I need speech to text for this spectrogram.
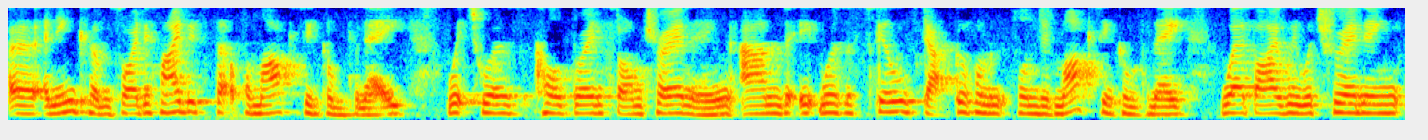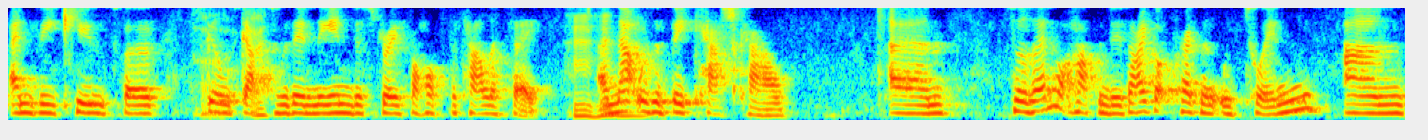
uh, an income, so I decided to set up a marketing company, which was called Brainstorm Training, and it was a skills gap government-funded marketing company whereby we were training NVQs for skills gaps within the industry for hospitality, and that was a big cash cow. Um, so then what happened is I got pregnant with twins and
